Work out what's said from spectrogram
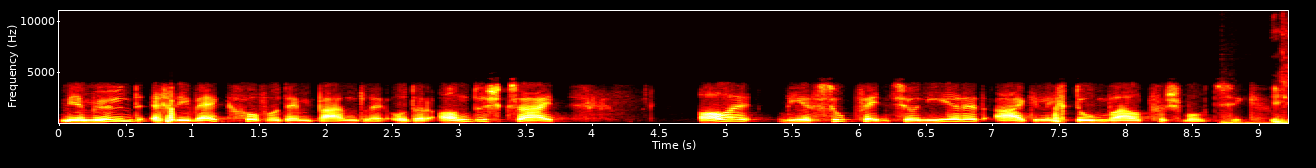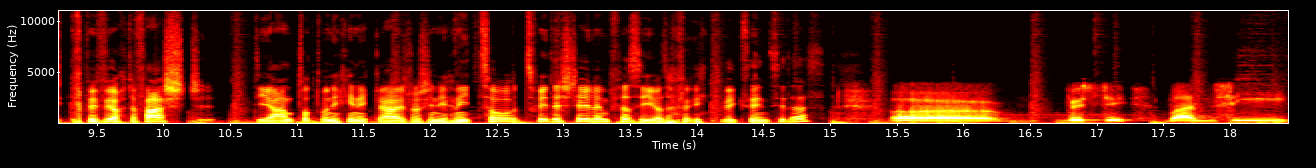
Wir müssen ein bisschen wegkommen von dem Pendeln. Oder anders gesagt, alle, wir subventionieren eigentlich die Umweltverschmutzung. Ich, ich befürchte fast, die Antwort, die ich Ihnen gebe, ist wahrscheinlich nicht so zufriedenstellend für Sie, oder wie, wie sehen Sie das? Äh, wissen Sie, wenn Sie,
